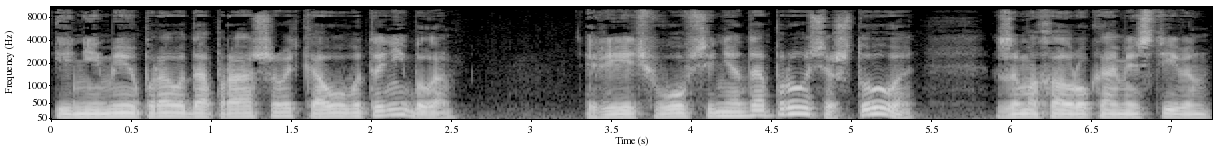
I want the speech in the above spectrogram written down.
и не имею права допрашивать кого бы то ни было. Речь вовсе не о допросе, что вы, замахал руками Стивен.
